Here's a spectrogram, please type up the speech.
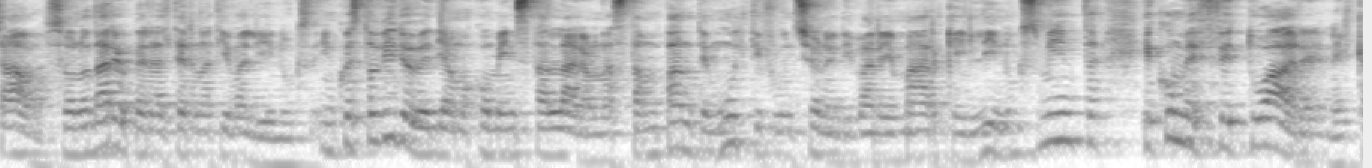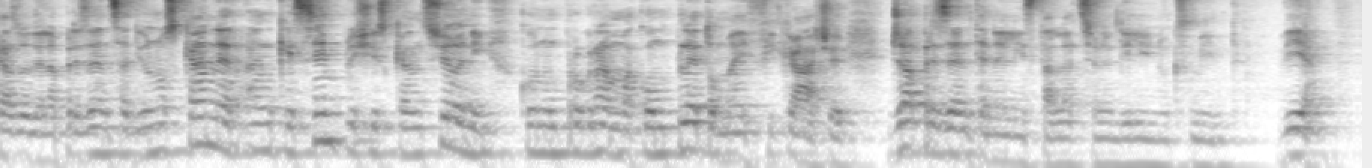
Ciao, sono Dario per Alternativa Linux. In questo video vediamo come installare una stampante multifunzione di varie marche in Linux Mint e come effettuare, nel caso della presenza di uno scanner, anche semplici scansioni con un programma completo ma efficace già presente nell'installazione di Linux Mint. Via!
